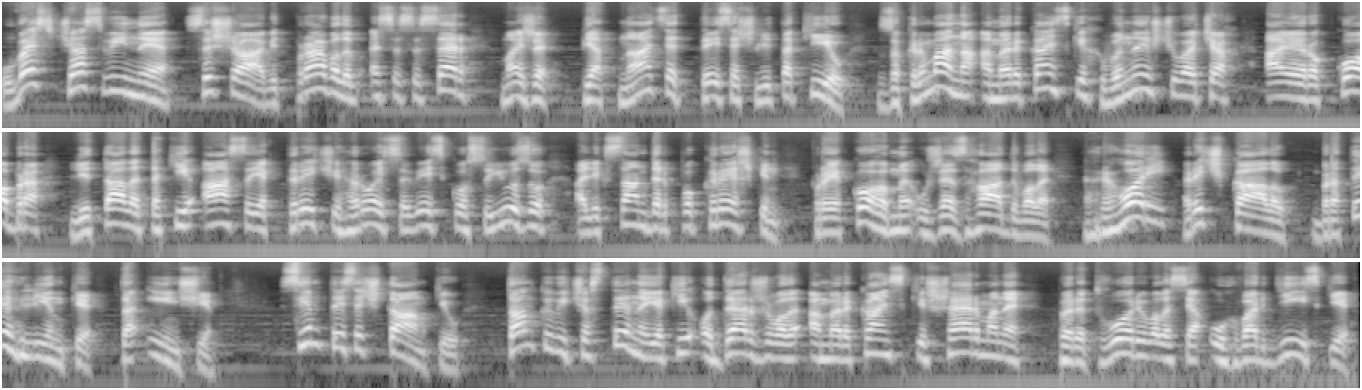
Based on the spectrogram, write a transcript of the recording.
увесь час війни США відправили в СССР майже 15 тисяч літаків. Зокрема, на американських винищувачах Аерокобра літали такі аси, як тричі герой Совєтського Союзу Олександр Покришкін, про якого ми вже згадували, Григорій Ричкалов, брати Глінки та інші. 7 тисяч танків. Танкові частини, які одержували американські шермани, перетворювалися у гвардійські.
